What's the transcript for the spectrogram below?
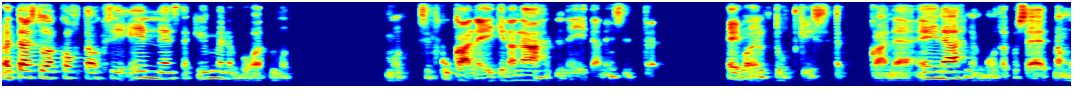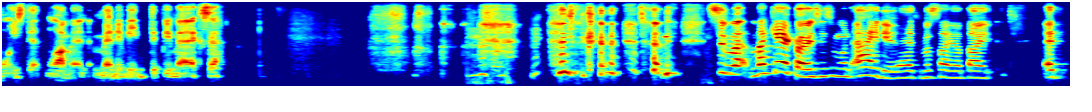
Mä taisi tulla kohtauksia ennen sitä kymmenen vuotta, mutta mut sitten kukaan ei ikinä nähnyt niitä, niin sitten ei voinut tutkia sitä. Kukaan ei nähnyt muuta kuin se, että mä muistin, että mulla meni, meni vintti pimeäksi. mä, mä kerroin siis mun äidille, että mä sain jotain, että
